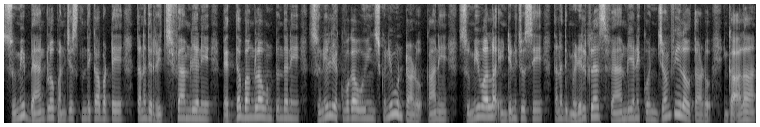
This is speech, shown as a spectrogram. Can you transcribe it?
సుమి బ్యాంక్లో పనిచేస్తుంది కాబట్టి తనది రిచ్ ఫ్యామిలీ అని పెద్ద బంగ్లా ఉంటుందని సునీల్ ఎక్కువగా ఊహించుకుని ఉంటాడు. కానీ సుమి వాళ్ళ ఇంటిని చూసి తనది మిడిల్ క్లాస్ ఫ్యామిలీ అని కొంచెం ఫీల్ అవుతాడు. ఇంకా అలా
